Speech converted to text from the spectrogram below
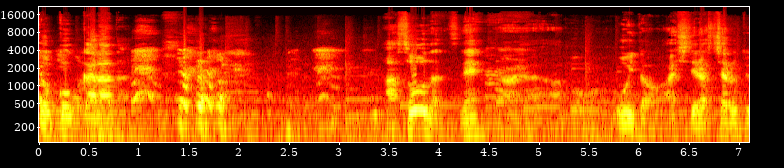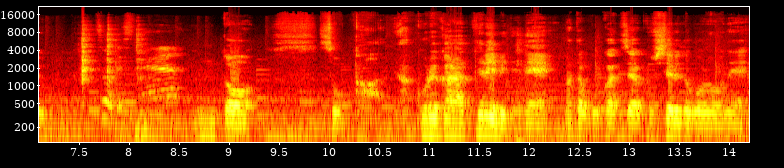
どこからだ あ、そうなんですね。はいあもう、大分を愛してらっしゃるということで。そうですね。うんと、そっか。いや、これからテレビでね、またご活躍してるところをね、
